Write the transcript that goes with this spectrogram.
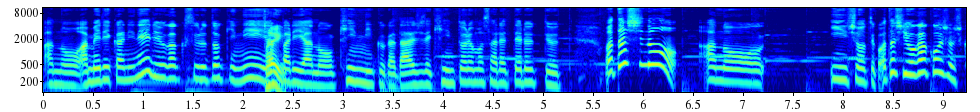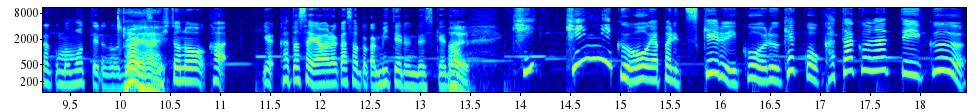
あのアメリカにね留学するときにはいやっぱりあの筋肉が大事で筋トレもされてるっていう私のあの印象っていうか私ヨガ講師の資格も持ってるので、はいはい。その人のかや硬さ柔らかさとか見てるんですけど、はい、き筋肉をやっぱりつけるイコール結構硬くなっていくあ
